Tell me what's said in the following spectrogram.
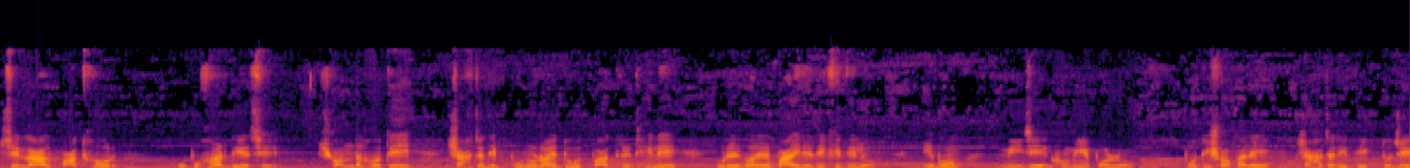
সে লাল পাথর উপহার দিয়েছে। সন্ধ্যা হতেই শাহজাদি পুনরায় দুধ পাত্রে ঢেলে কুড়ের ঘরের বাইরে রেখে দিল এবং নিজে ঘুমিয়ে পড়ল। প্রতি সকালে শাহজাদি দেখত যে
